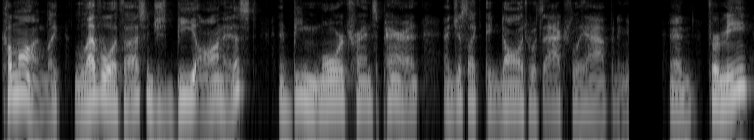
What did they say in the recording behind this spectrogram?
come on, like level with us and just be honest and be more transparent and just like acknowledge what's actually happening. And for me,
